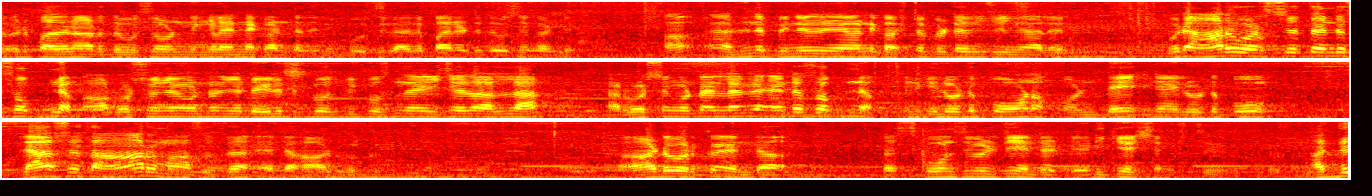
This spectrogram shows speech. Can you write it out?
ഒരു പതിനാറ് ദിവസമാണ് നിങ്ങൾ എന്നെ കണ്ടത് ബിഗ് ബോസിൽ അത് പതിനെട്ട് ദിവസം കണ്ട്. അതിന്റെ അതിന്റെ പിന്നിൽ ഞാൻ കഷ്ടപ്പെട്ടതെന്ന് വെച്ച് കഴിഞ്ഞാൽ ഒരു ആറ് വർഷത്തെ എന്റെ സ്വപ്നം. ആറ് വർഷം ഞാൻ കൊണ്ട് ഞാൻ daily Bigg Boss Bigg Boss നയിച്ചതല്ല ആറ് വർഷം കൊണ്ട് എന്റെ എന്റെ സ്വപ്നം. എനിക്ക് ഇതിലോട്ട് പോകണം വൺ ഡേ ഞാൻ ഇതിലോട്ട് പോകും ലാസ്റ്റത്തെ ആറ് മാസത്തെ എന്റെ ഹാർഡ് വർക്ക് ഹാർഡ് വർക്കും എന്റെ റെസ്പോൺസിബിലിറ്റി എന്റെ ഡെഡിക്കേഷൻ അത്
